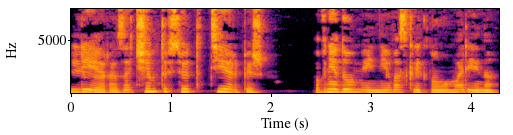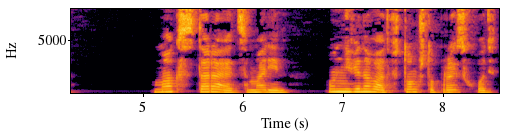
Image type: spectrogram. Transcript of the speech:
Лера, зачем ты все это терпишь?» В недоумении воскликнула Марина. «Макс старается, Марин. Он не виноват в том, что происходит.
